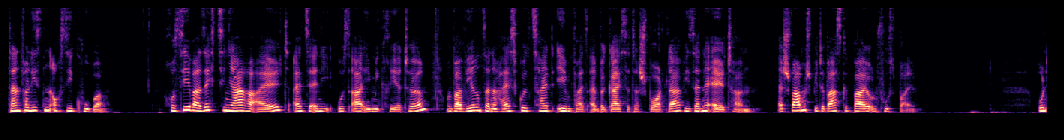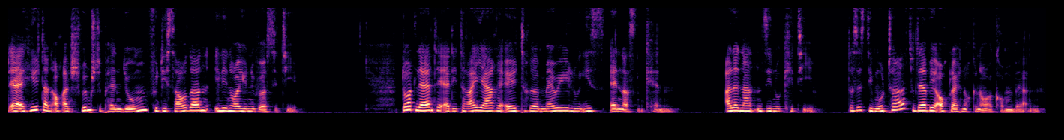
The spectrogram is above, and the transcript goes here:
Dann verließen auch sie Kuba. José war 16 Jahre alt, als er in die USA emigrierte und war während seiner Highschool-Zeit ebenfalls ein begeisterter Sportler wie seine Eltern. Er schwamm, spielte Basketball und Fußball und er erhielt dann auch ein Schwimmstipendium für die Southern Illinois University. Dort lernte er die drei Jahre ältere Mary Louise Anderson kennen. Alle nannten sie nur Kitty. Das ist die Mutter, zu der wir auch gleich noch genauer kommen werden.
